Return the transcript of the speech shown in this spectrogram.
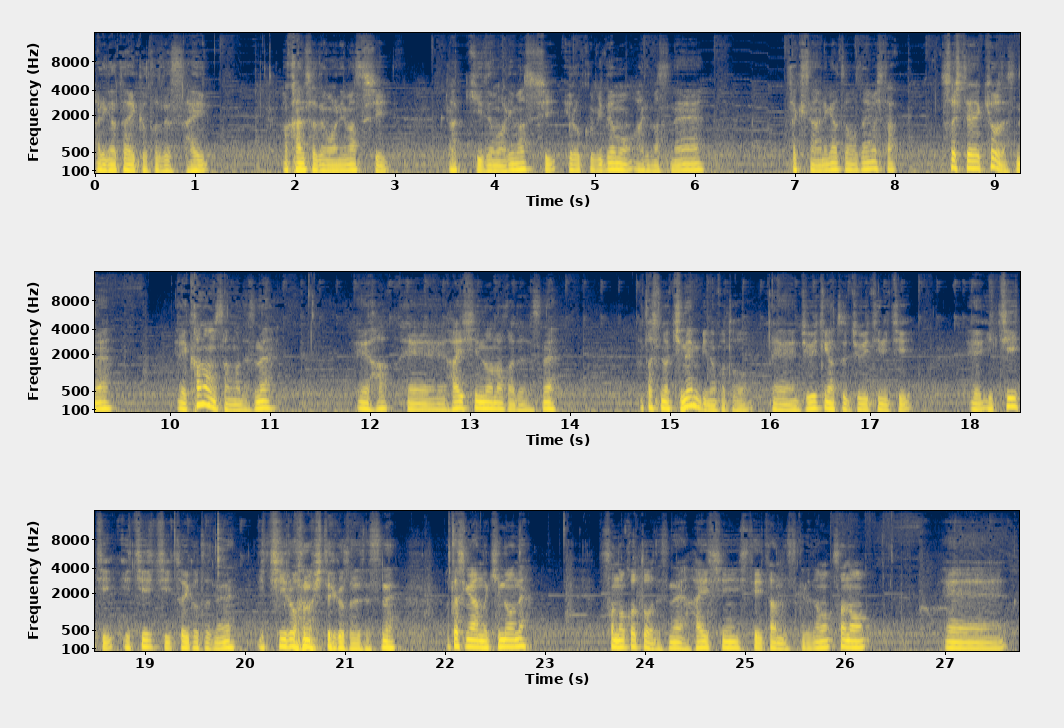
ありがたいことです。はい。まあ、感謝でもありますし、ラッキーでもありますし、喜びでもありますね。さきさんありがとうございました。そして今日ですね、えー、カノンさんがですね、えーはえー、配信の中でですね、私の記念日のことを、えー、11月11日、えー、1111ということでね、一郎の日ということでですね、私があの昨日ね、そのことをですね、配信していたんですけれども、その、えー、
